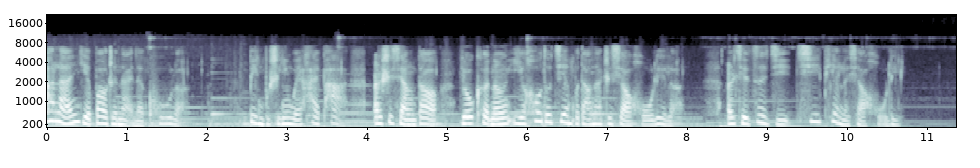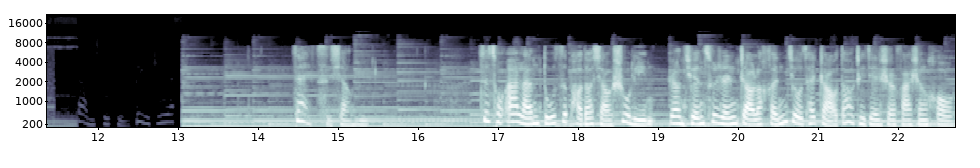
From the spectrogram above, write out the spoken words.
阿兰也抱着奶奶哭了，并不是因为害怕，而是想到有可能以后都见不到那只小狐狸了，而且自己欺骗了小狐狸。再次相遇。自从阿兰独自跑到小树林，让全村人找了很久才找到这件事发生后，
